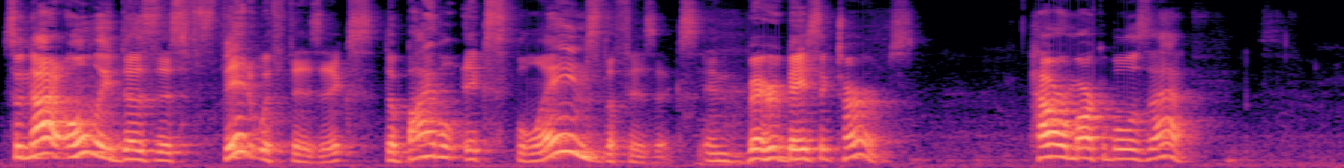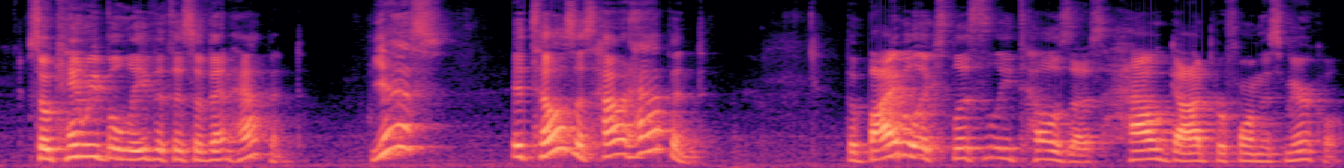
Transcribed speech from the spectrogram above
So not only does this fit with physics, the Bible explains the physics in very basic terms. How remarkable is that? So, can we believe that this event happened? Yes. It tells us how it happened. The Bible explicitly tells us how God performed this miracle.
